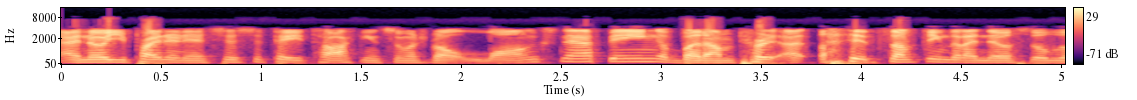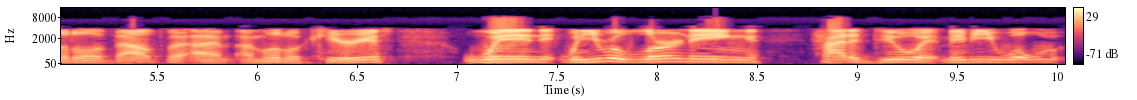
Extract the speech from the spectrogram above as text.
I know you probably didn't anticipate talking so much about long snapping, but I'm pretty. It's something that I know so little about, but I'm I'm a little curious. When when you were learning how to do it, maybe what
